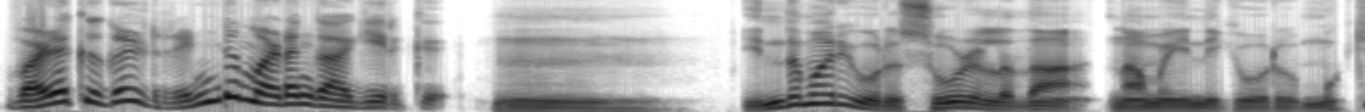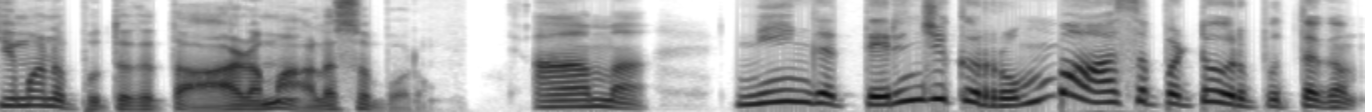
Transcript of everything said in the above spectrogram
வழக்குகள் ரெண்டு மடங்காகியிருக்கு. இந்த மாதிரி ஒரு சூழல்ல தான் நாம இன்னைக்கு ஒரு முக்கியமான புத்தகத்தை ஆழமா அலச போறோம். ஆமா நீங்க தெரிஞ்சுக்க ரொம்ப ஆசைப்பட்ட ஒரு புத்தகம்.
